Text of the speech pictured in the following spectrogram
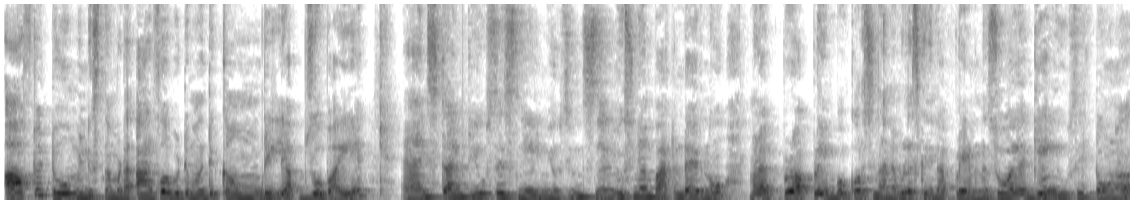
ആഫ്റ്റർ ടു മിനിറ്റ്സ് നമ്മുടെ ആൽഫബറ്റ് വന്നിട്ട് കംപ്ലീറ്റ്ലി അബ്സോർബ് ആയി. And it's time to use a snail mucin snail mucin ഞാൻ പറഞ്ഞിട്ടുണ്ടായിരുന്നു നമ്മൾ എപ്പോഴും അപ്ലൈ ചെയ്യുമ്പോൾ കുറച്ച് നനവുള്ള സ്കിന്നിൽ അപ്ലൈ ചെയ്യണമെന്ന് so I again use a toner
